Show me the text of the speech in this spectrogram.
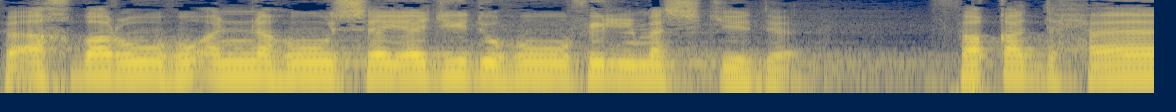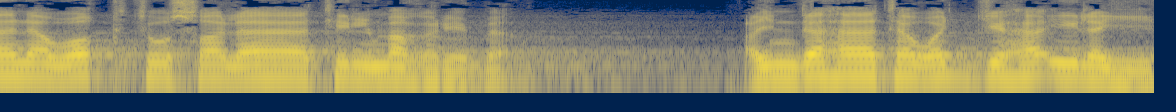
فأخبروه أنه سيجده في المسجد فقد حان وقت صلاة المغرب عندها توجه إليه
